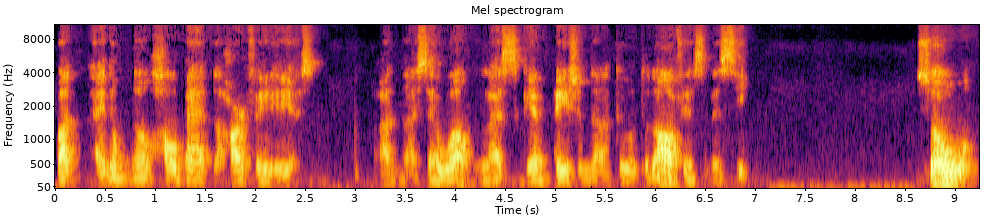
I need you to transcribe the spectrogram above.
but I don't know how bad the heart failure is. And I said, well, let's get patient uh, to, to the office. Let's see. So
